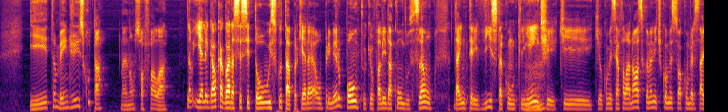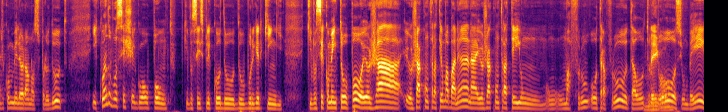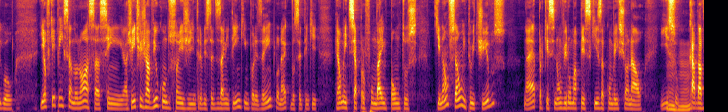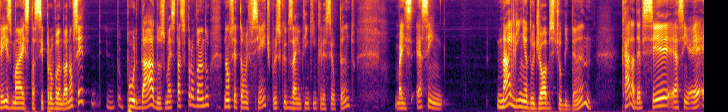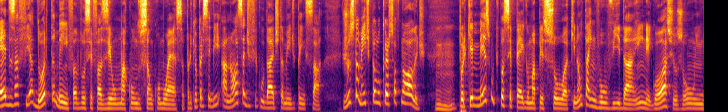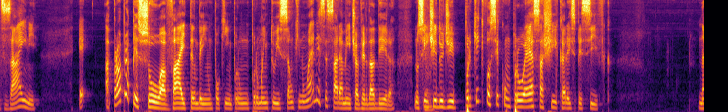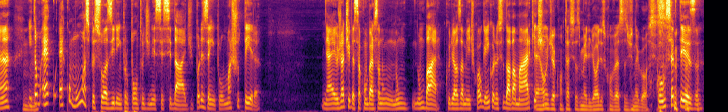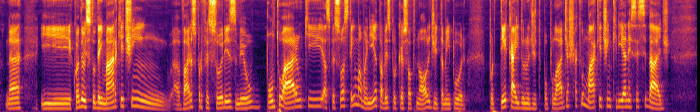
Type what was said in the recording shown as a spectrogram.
E também de escutar, né? Não só falar. Não, e é legal que agora você citou o escutar, porque era o primeiro ponto que eu falei da condução, da entrevista com o cliente, que, que eu comecei a falar, nossa, quando a gente começou a conversar de como melhorar o nosso produto, e quando você chegou ao ponto que você explicou do, do Burger King, que você comentou, pô, eu já, eu já contratei uma banana, eu já contratei um, um- uma fru outra fruta, outro bagel. doce, um bagel. E eu fiquei pensando, nossa, assim, a gente já viu conduções de entrevista de design thinking, por exemplo, né? Que você tem que realmente se aprofundar em pontos que não são intuitivos, né? Porque senão vira uma pesquisa convencional. E isso cada vez mais está se provando, a não ser por dados, mas está se provando não ser tão eficiente, por isso que o design thinking cresceu tanto. Mas é assim, na linha do jobs to be done, cara, deve ser é assim, é, é desafiador também você fazer uma condução como essa, porque eu percebi a nossa dificuldade também de pensar, justamente pelo curse of knowledge. Porque mesmo que você pegue uma pessoa que não está envolvida em negócios ou em design, é, a própria pessoa vai também um pouquinho por, um, por uma intuição que não é necessariamente a verdadeira. No sentido de por que, que você comprou essa xícara específica? Né? Uhum. Então é, é comum as pessoas irem para o ponto de necessidade. Por exemplo, uma chuteira. Né? Eu já tive essa conversa num, num, num bar, curiosamente, com alguém, quando eu estudava marketing. É onde acontecem as melhores conversas de negócios. Com certeza, né? E quando eu estudei marketing, ah, vários professores meu pontuaram que as pessoas têm uma mania, talvez por curse of knowledge e também por, por ter caído no dito popular, de achar que o marketing cria necessidade.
